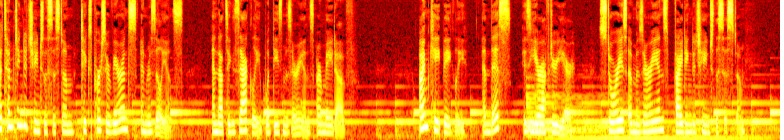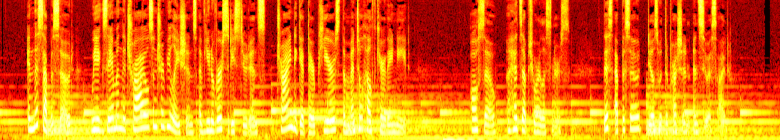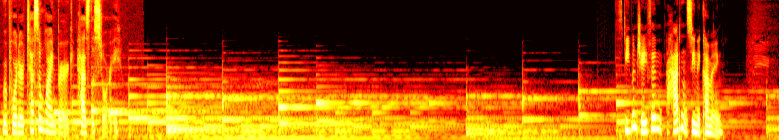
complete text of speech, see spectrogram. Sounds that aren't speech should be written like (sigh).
Attempting to change the system takes perseverance and resilience, and that's exactly what these Missourians are made of. I'm Kate Bagley, and this is Year After Year Stories of Missourians Fighting to Change the System. In this episode, we examine the trials and tribulations of university students trying to get their peers the mental health care they need. Also, a heads up to our listeners this episode deals with depression and suicide. Reporter Tessa Weinberg has the story. Stephen Chafin hadn't seen it coming.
